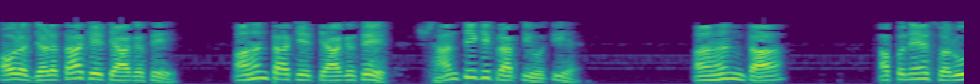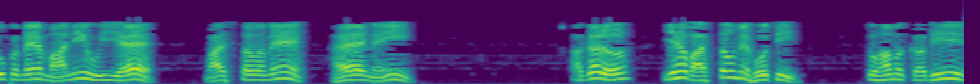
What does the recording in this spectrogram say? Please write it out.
और जड़ता के त्याग से, अहंता के त्याग से शांति की प्राप्ति होती है। अहंता अपने स्वरूप में मानी हुई है, वास्तव में है नहीं। अगर यह वास्तव में होती तो हम कभी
